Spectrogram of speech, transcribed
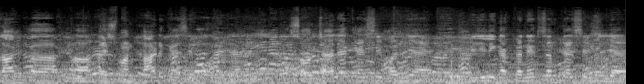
लाख का आयुष्मान कार्ड कैसे पहुँच जाए? शौचालय कैसे बन जाए? बिजली का कनेक्शन कैसे मिल जाए?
